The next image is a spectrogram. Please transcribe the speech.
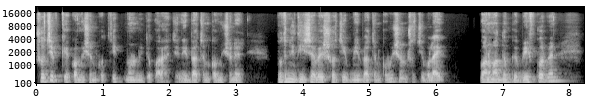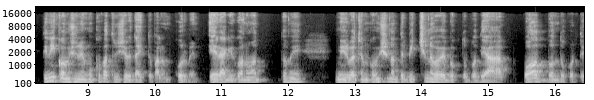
সচিবকে কমিশন কর্তৃক মনোনীত করা হয়েছে। নির্বাচন কমিশনের প্রতিনিধি হিসেবে সচিব, নির্বাচন কমিশন সচিবালয় গণমাধ্যমকে ব্রিফ করবেন। তিনি কমিশনের মুখপাত্র হিসেবে দায়িত্ব পালন করবেন। এর আগে গণমাধ্যমে নির্বাচন কমিশনারদের বিচ্ছিন্নভাবে বক্তব্য দেওয়ার পথ বন্ধ করতে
